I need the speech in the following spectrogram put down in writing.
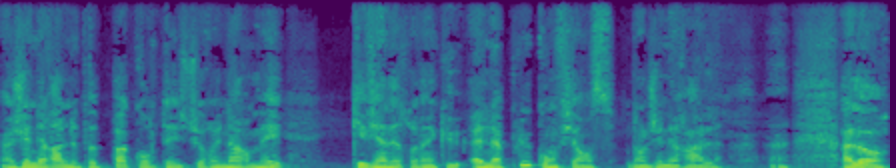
Un général ne peut pas compter sur une armée qui vient d'être vaincue. Elle n'a plus confiance dans le général. Alors,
